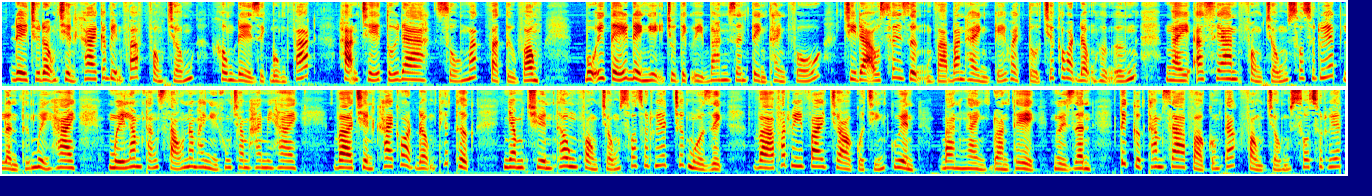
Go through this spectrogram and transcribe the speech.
Để chủ động triển khai các biện pháp phòng chống, không để dịch bùng phát, hạn chế tối đa số mắc và tử vong, Bộ Y tế đề nghị Chủ tịch Ủy ban dân tỉnh, thành phố chỉ đạo xây dựng và ban hành kế hoạch tổ chức các hoạt động hưởng ứng Ngày ASEAN phòng chống sốt xuất huyết lần thứ 12, 15 tháng 6 năm 2022 và triển khai các hoạt động thiết thực nhằm truyền thông phòng chống sốt xuất huyết trước mùa dịch và phát huy vai trò của chính quyền, ban ngành, đoàn thể, người dân tích cực tham gia vào công tác phòng chống sốt xuất huyết.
